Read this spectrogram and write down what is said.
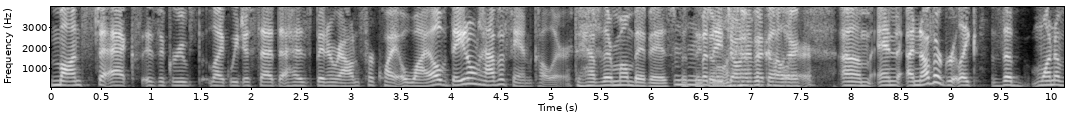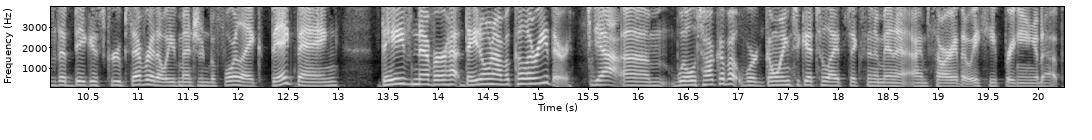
Monsta X is a group like we just said that has been around for quite a while. They don't have a fan color. They have their mom babies, but, they, Mm-hmm, but don't they don't have, have a color. color. Um, and another group, like the one of the biggest groups ever that we've mentioned before, like Big Bang, they've never had, they don't have a color either. Yeah. Um, we'll talk about, we're going to get to light sticks in a minute. I'm sorry that we keep bringing it up,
